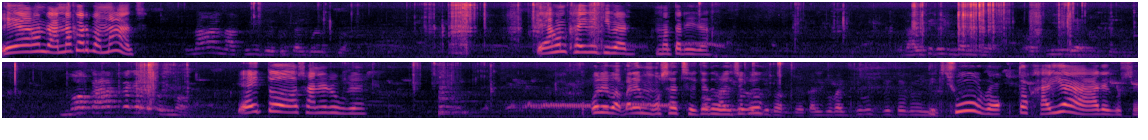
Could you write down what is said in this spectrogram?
এ এখন রান্না করবা মাছ? না না এখন খাইবে কি বার মাতারিরা? এই তো সানের উপরে ওরে বাবারে, মশা ছেকে ধরেছে গো। দিব কিছু রক্ত খাইয়া আর এগুছে।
